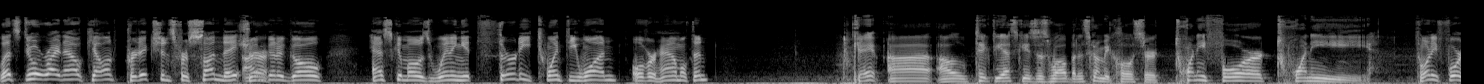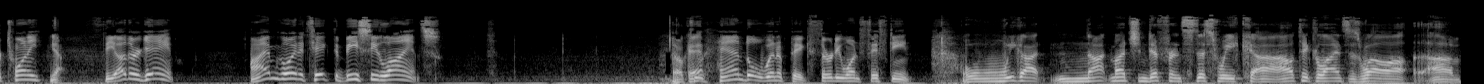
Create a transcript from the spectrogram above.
Let's do it right now, Kellen. Predictions for Sunday. Sure. I'm going to go Eskimos winning it 30 21 over Hamilton. Okay, uh, I'll take the Eskies as well, but it's going to be closer. 24 20. 24 20? Yeah. The other game, I'm going to take the BC Lions. Okay. To handle Winnipeg 31 15. We got not much indifference this week. Uh, I'll take the Lions as well. Uh,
